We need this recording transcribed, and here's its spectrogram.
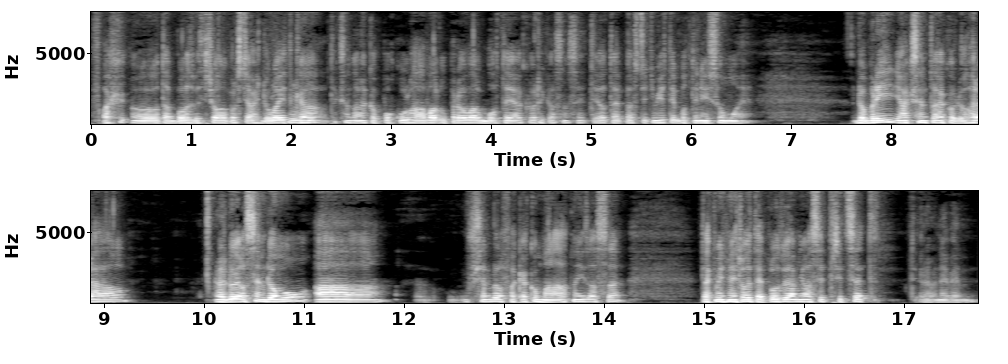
V ach, uh, ta bolest vystřelila prostě až do lejtka, mm-hmm. tak jsem tam jako pokulhával, upravoval boty, jako říkal jsem si, tyjo, to je prostě tím, že ty boty nejsou moje. Dobrý, nějak jsem to jako dohrál, dojel jsem domů a už jsem byl fakt jako malátnej zase, tak mi změřili teplotu, já měl asi 30, nevím,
